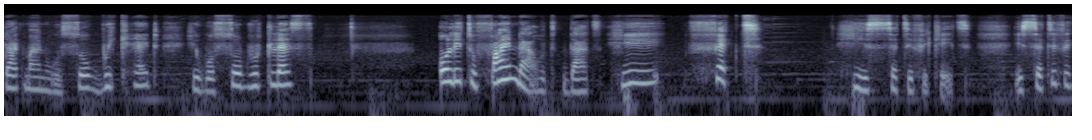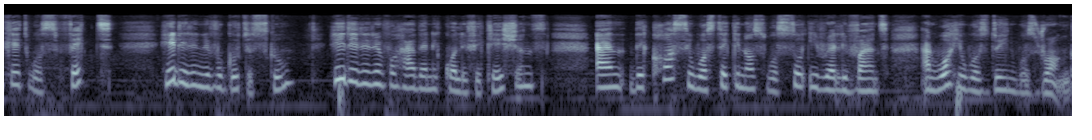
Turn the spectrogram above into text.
That man was so wicked, he was so ruthless, only to find out that he faked his certificate. His certificate was faked. He didn't even go to school. He didn't even have any qualifications. And the course he was taking us was so irrelevant, and what he was doing was wrong.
